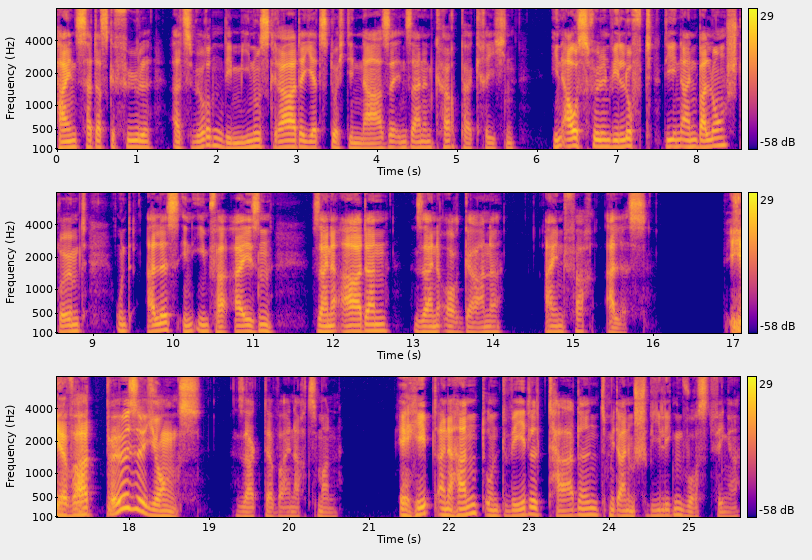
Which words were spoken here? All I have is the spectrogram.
Heinz hat das Gefühl, als würden die Minusgrade jetzt durch die Nase in seinen Körper kriechen, ihn ausfüllen wie Luft, die in einen Ballon strömt, und alles in ihm vereisen, seine Adern, seine Organe, einfach alles. Ihr wart böse, Jungs, sagt der Weihnachtsmann. Er hebt eine Hand und wedelt tadelnd mit einem schwieligen Wurstfinger.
